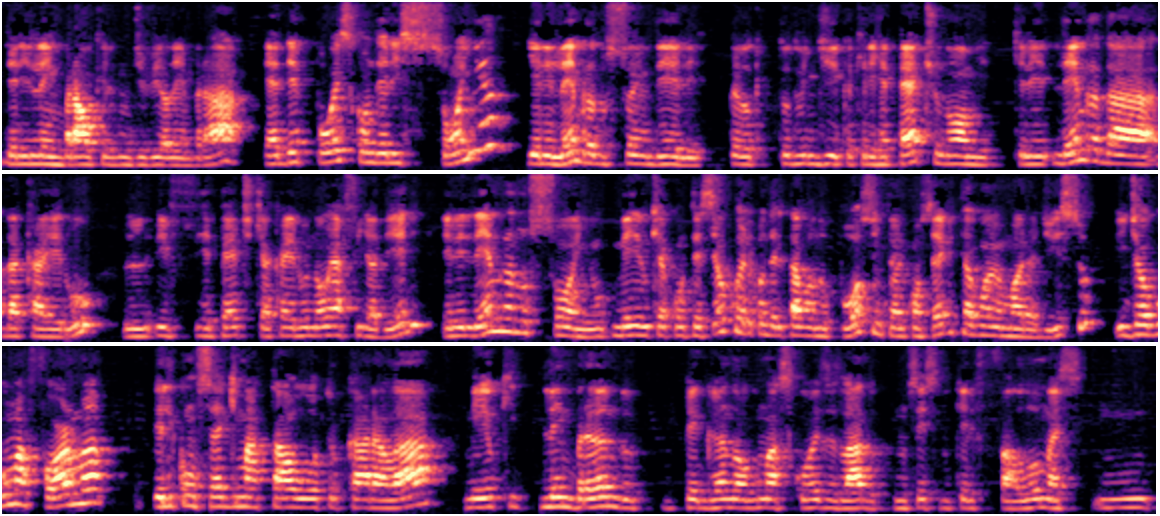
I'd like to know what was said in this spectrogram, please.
dele lembrar o que ele não devia lembrar, é depois quando ele sonha, e ele lembra do sonho dele, pelo que tudo indica, que ele repete o nome, que ele lembra da, da Kaeru, e repete que a Kaeru não é a filha dele. Ele lembra no sonho meio que aconteceu com ele quando ele estava no poço, então ele consegue ter alguma memória disso, e de alguma forma ele consegue matar o outro cara lá, meio que lembrando, pegando algumas coisas lá, do, não sei se do que ele falou, mas hum,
